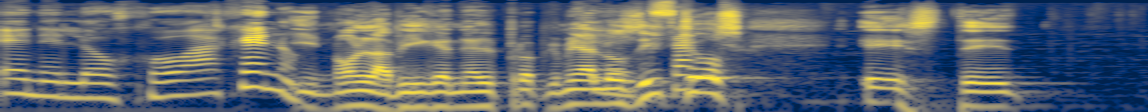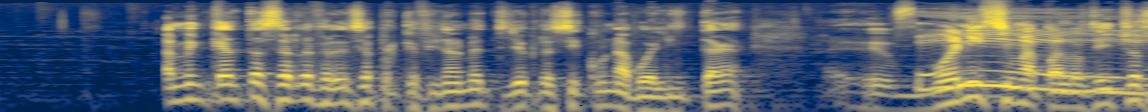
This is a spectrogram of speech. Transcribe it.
en el ojo ajeno. Y no la viga en el propio. Mira, los dichos, este... A mí me encanta hacer referencia porque finalmente yo crecí con una abuelita eh, Sí. buenísima para los dichos.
